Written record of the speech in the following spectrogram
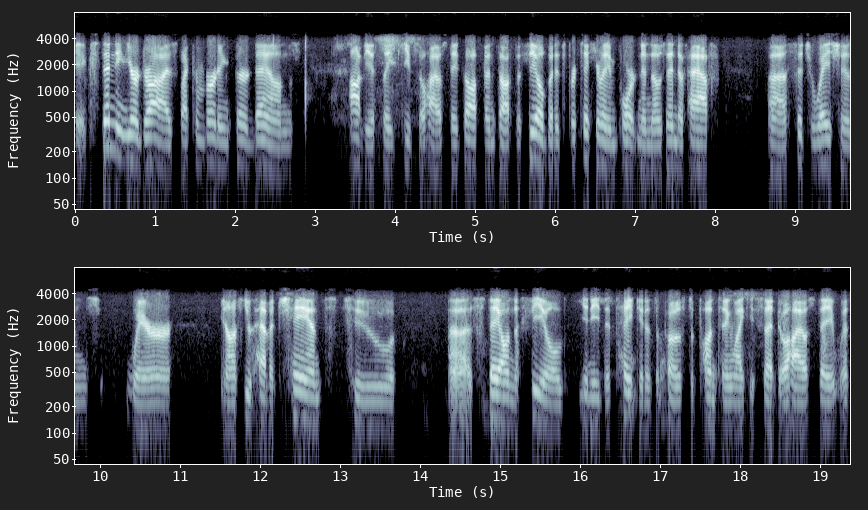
extending your drives by converting third downs, obviously keeps Ohio State's offense off the field, but it's particularly important in those end of half uh, situations where you know if you have a chance to uh, stay on the field, you need to take it as opposed to punting, like you said, to Ohio State with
